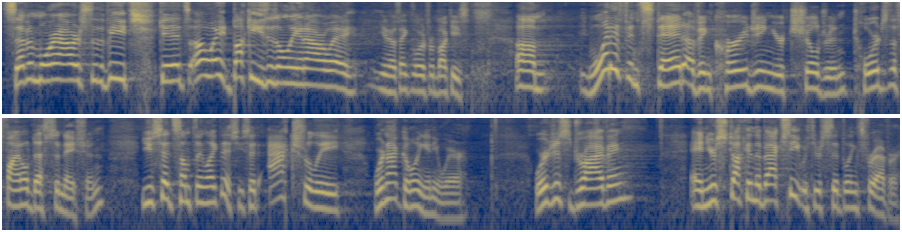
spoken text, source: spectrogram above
seven more hours to the beach, kids. Oh, wait, Buc-ee's is only an hour away. You know, thank the Lord for Buc-ee's. Um, what if instead of encouraging your children towards the final destination, you said something like this? You said, actually, we're not going anywhere. We're just driving, and you're stuck in the back seat with your siblings forever.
